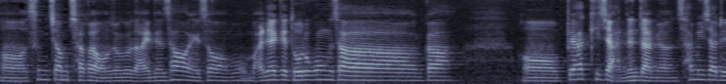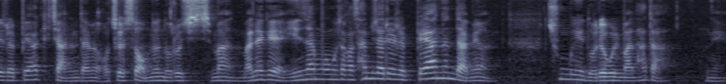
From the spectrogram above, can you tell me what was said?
어, 승점 차가 어느 정도 나 있는 상황에서 뭐 만약에 도로공사가 어, 빼앗기지 않는다면 3위 자리를 빼앗기지 않는다면 어쩔 수 없는 노릇이지만 만약에 인삼공사가 3위 자리를 빼앗는다면 충분히 노려볼 만하다. 네.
